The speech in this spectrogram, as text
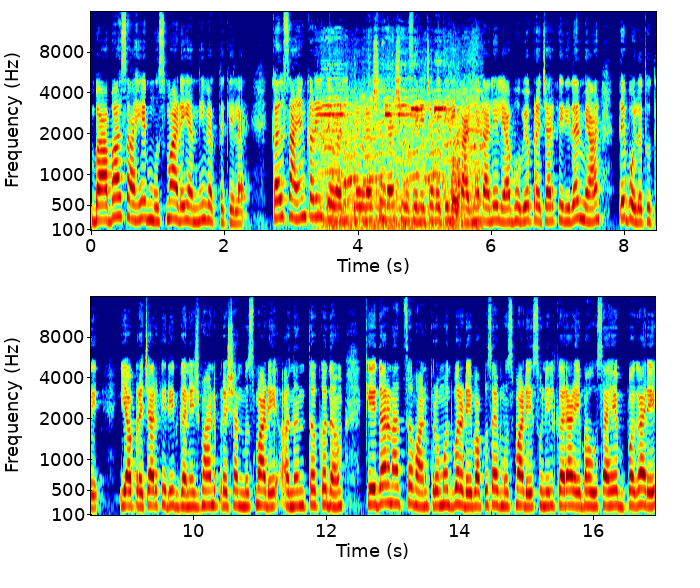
बाबासाहेब मुसमाडे यांनी व्यक्त केलाय. काल सायंकाळी देवळाली प्रवरा शहरात शिवसेनेच्या वतीने काढण्यात आलेल्या भव्य प्रचार फेरीदरम्यान ते बोलत होते. या प्रचार फेरीत गणेश भांड प्रशांत मुसमाडे अनंत कदम केदारनाथ चव्हाण प्रमोद बर्डे बापूसाहेब मुसमाडे सुनील कराळे भाऊसाहेब पगारे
